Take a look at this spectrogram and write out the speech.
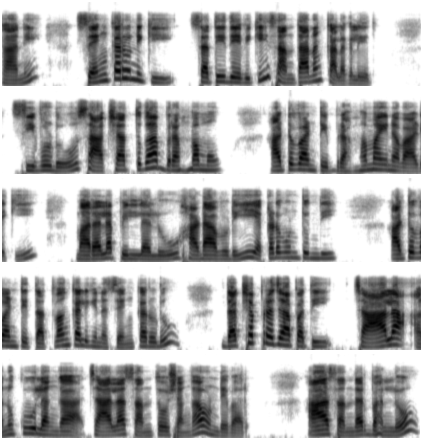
కానీ శంకరునికి సతీదేవికి సంతానం కలగలేదు. శివుడు సాక్షాత్తుగా బ్రహ్మము. అటువంటి బ్రహ్మమైన వాడికి మరల పిల్లలు హడావుడి ఎక్కడ ఉంటుంది? అటువంటి తత్వం కలిగిన శంకరుడు దక్ష ప్రజాపతి చాలా అనుకూలంగా చాలా సంతోషంగా ఉండేవారు. ఆ సందర్భంలో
